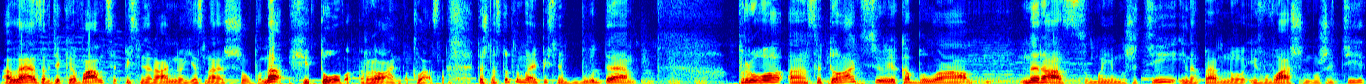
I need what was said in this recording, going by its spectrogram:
Але завдяки вам ця пісня реально, я знаю, що вона хітова, реально класна. Тож наступна моя пісня буде про е, ситуацію, яка була не раз в моєму житті, і напевно і в вашому житті.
